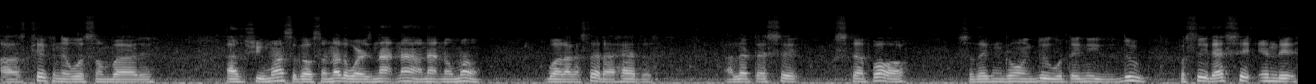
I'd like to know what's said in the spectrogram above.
I was kicking it with somebody a few months ago. So in other words, not now, not no more. But like I said, I had to, I let that shit step off so they can go and do what they needed to do. But see, that shit ended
